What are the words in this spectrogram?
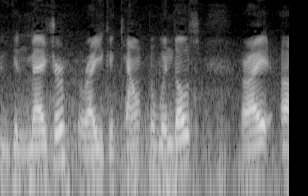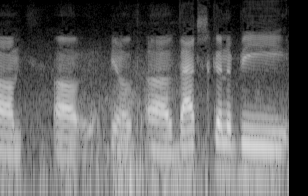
you can measure, right? You can count the windows, right? Um, uh, you know, uh, that's going to be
